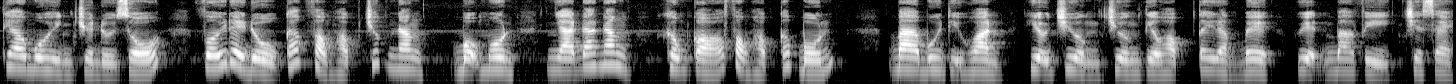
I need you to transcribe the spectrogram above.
theo mô hình chuyển đổi số, với đầy đủ các phòng học chức năng, bộ môn, nhà đa năng, không có phòng học cấp 4. Bà Bùi Thị Hoàn, hiệu trưởng trường tiểu học Tây Đằng B, huyện Ba Vì chia sẻ.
